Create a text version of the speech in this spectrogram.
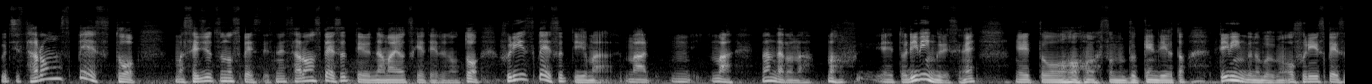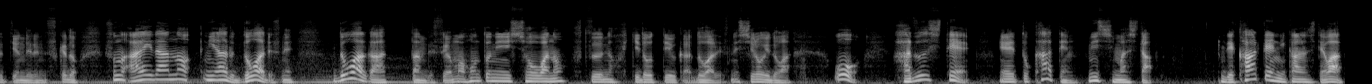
うちサロンスペースと、まあ、施術のスペースですね、サロンスペースっていう名前を付けてるのと、フリースペースっていう、まあ、まあ、まあ、なんだろうな、まあ、えー、っと、リビングですよね。えっと、その物件で言うと、リビングの部分をフリースペースって呼んでるんですけど、その間の、にあるドアですね。ドアがあったんですよ。まあ、本当に昭和の普通の引き戸っていうか、ドアですね。白いドアを外して、えっ、ー、と、カーテンにしました。で、カーテンに関しては、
